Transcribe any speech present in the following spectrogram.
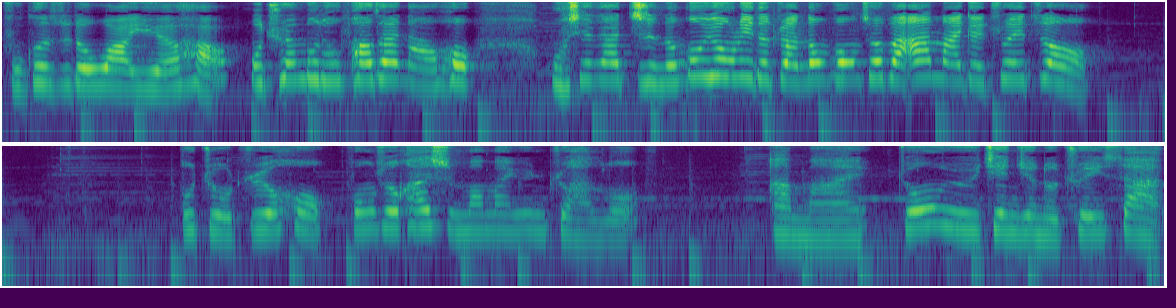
福克斯的话也好，我全部都抛在脑后。我现在只能够用力的转动风车，把阿霾给吹走。不久之后，风车开始慢慢运转了，暗霾终于渐渐的吹散，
